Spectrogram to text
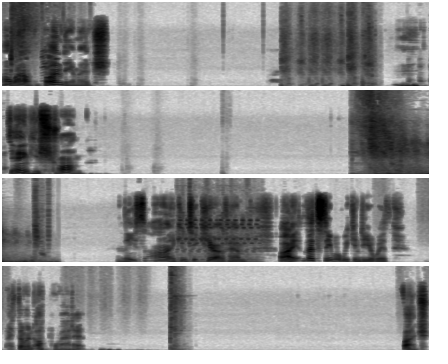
Oh wow, the burn damage. Dang, he's strong. At least I can take care of him. Alright, let's see what we can deal with by throwing upper at it. fudge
